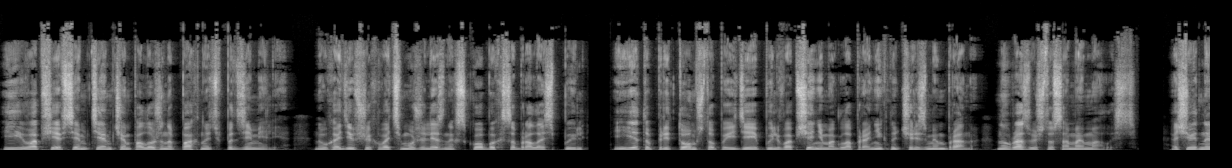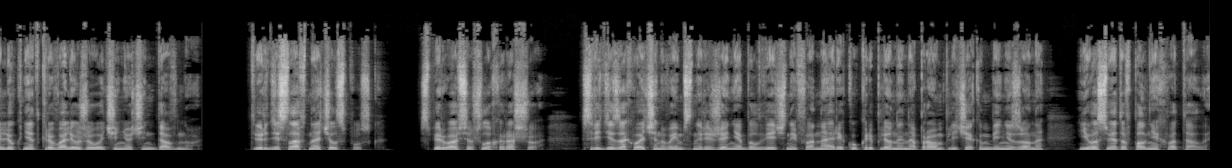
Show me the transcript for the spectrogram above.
и вообще всем тем, чем положено пахнуть в подземелье. На уходивших во тьму железных скобах собралась пыль, и это при том, что, по идее, пыль вообще не могла проникнуть через мембрану, ну, разве что самая малость. Очевидно, люк не открывали уже очень-очень давно. Твердислав начал спуск. Сперва все шло хорошо – Среди захваченного им снаряжения был вечный фонарик, укрепленный на правом плече комбинезона. Его света вполне хватало.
